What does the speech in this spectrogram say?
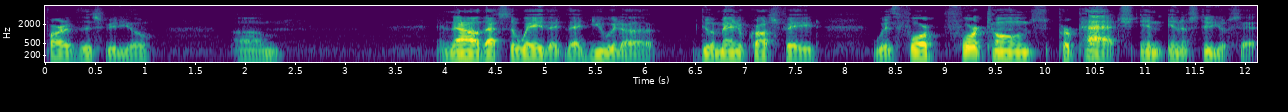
part of this video. Um, and now that's the way that, that you would uh, do a manual crossfade with four four tones per patch in, in a studio set,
